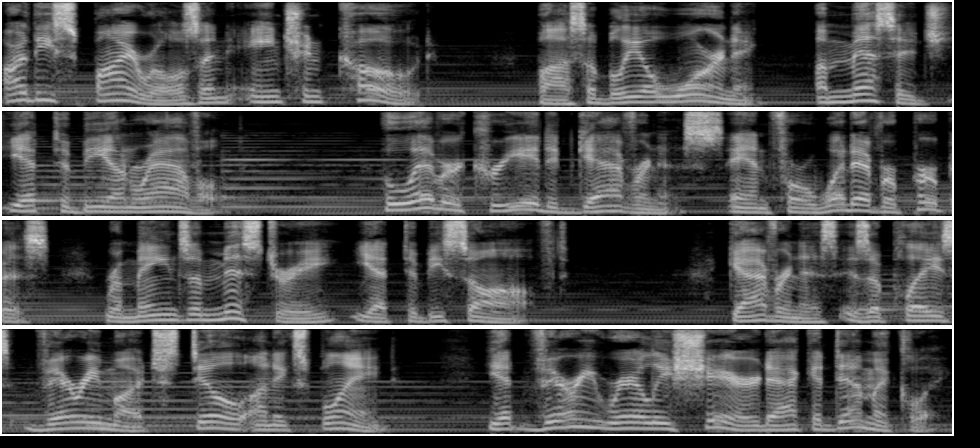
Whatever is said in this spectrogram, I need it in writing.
Are these spirals an ancient code? Possibly a warning, a message yet to be unraveled? Whoever created Gavrinis, and for whatever purpose, remains a mystery yet to be solved. Gavrinis is a place very much still unexplained, yet very rarely shared academically.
